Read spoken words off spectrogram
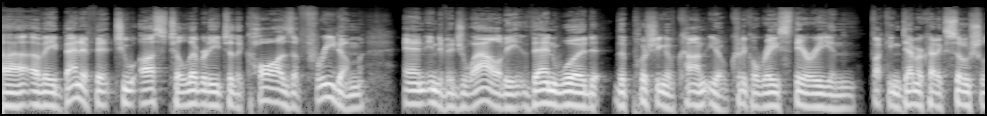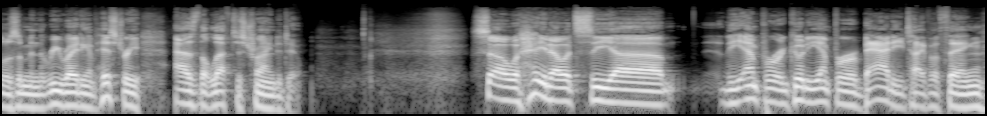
uh, of a benefit to us, to liberty, to the cause of freedom and individuality than would the pushing of con- you know critical race theory and fucking democratic socialism and the rewriting of history as the left is trying to do. So you know it's the uh, the emperor goody emperor baddie type of thing.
